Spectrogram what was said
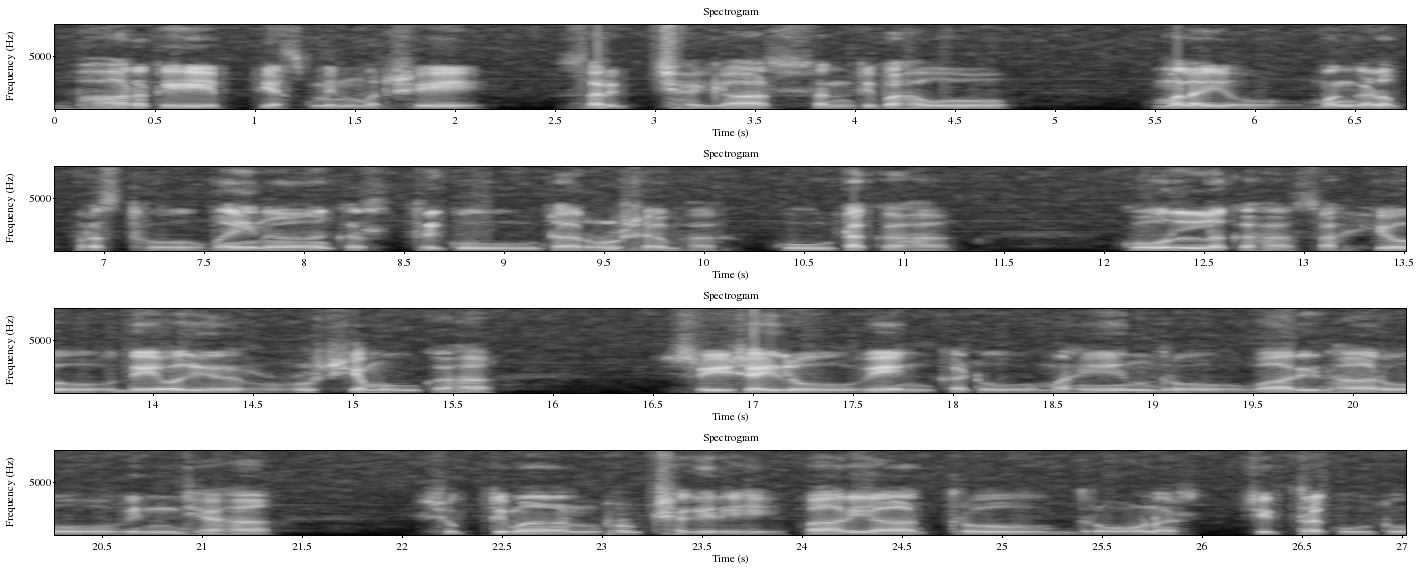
भारतेऽप्यस्मिन् वर्षे सरिच्छैलाः सन्ति बहवो। मलयो मङ्गलप्रस्थो मैनाकस्त्रिकूटऋषभः कूटकः कोल्लकः सह्यो देवगिरिर्ऋष्यमूकः श्रीशैलो वेङ्कटो महेन्द्रो वारिधारो विन्ध्यः शुक्तिमान् वृक्षगिरिः पारियात्रो द्रोणश्चित्रकूटो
